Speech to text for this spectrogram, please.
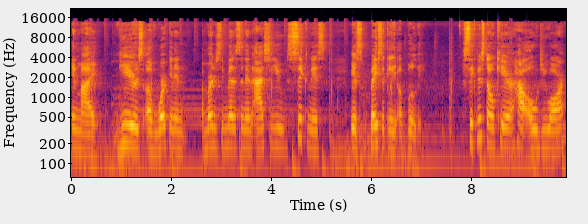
in my years of working in emergency medicine and ICU, sickness is basically a bully. Sickness don't care how old you are.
